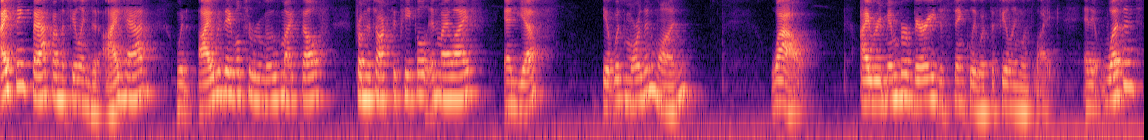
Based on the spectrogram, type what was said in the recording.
I think back on the feeling that I had when I was able to remove myself from the toxic people in my life, and yes, it was more than one. Wow. I remember very distinctly what the feeling was like. And it wasn't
